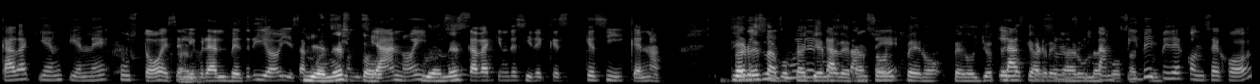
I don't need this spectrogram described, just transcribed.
cada quien tiene justo ese Claro. libre albedrío y esa conciencia, ¿no? Y entonces tienes- cada quien decide que, que sí, que no. Pero Tienes sí la boca llena de razón, pero, pero yo tengo las que agregar que una están cosa. pide y pide consejos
